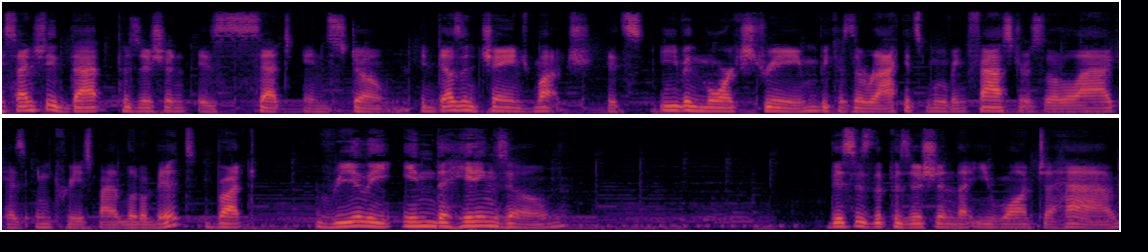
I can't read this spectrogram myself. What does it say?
essentially that position is set in stone. It doesn't change much. It's even more extreme because the racket's moving faster, so the lag has increased by a little bit. But really, in the hitting zone, this is the position that you want to have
